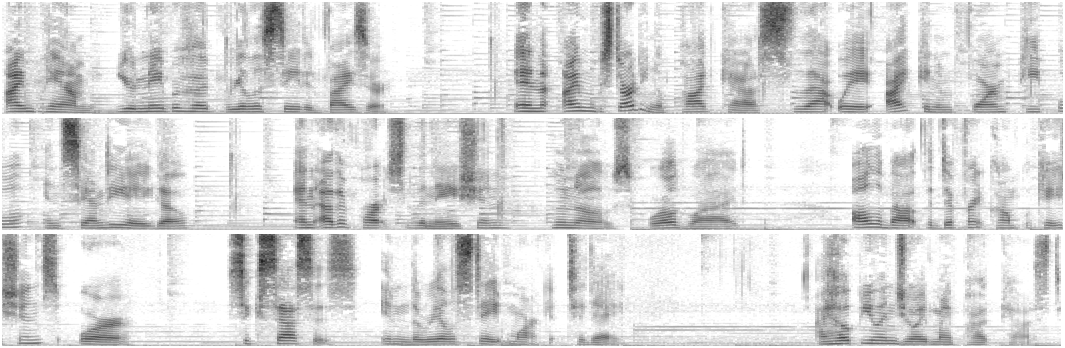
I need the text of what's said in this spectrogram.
I'm Pam, your neighborhood real estate advisor. And I'm starting a podcast so that way I can inform people in San Diego and other parts of the nation, who knows, worldwide, all about the different complications or successes in the real estate market today. I hope you enjoyed my podcast.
